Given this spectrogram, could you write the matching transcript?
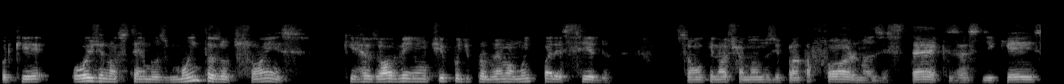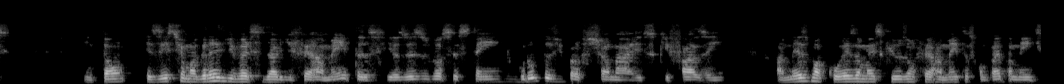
Porque hoje nós temos muitas opções que resolvem um tipo de problema muito parecido. São o que nós chamamos de plataformas, stacks, SDKs, então, existe uma grande diversidade de ferramentas e às vezes vocês têm grupos de profissionais que fazem a mesma coisa, mas que usam ferramentas completamente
